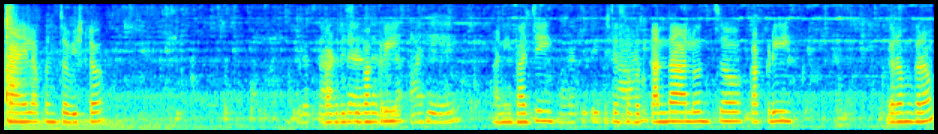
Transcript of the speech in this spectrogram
खायला पण चविष्ट. बाजरीची भाकरी आहे. आणि भाजी. त्याच्यासोबत कांदा लोणचं काकडी गरम गरम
